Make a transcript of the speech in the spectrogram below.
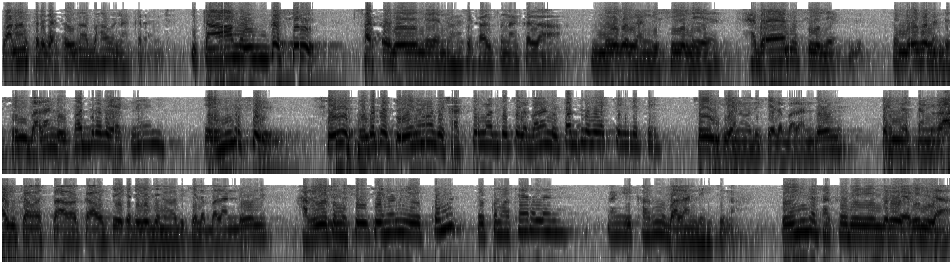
වනාන්තරගත වුණා භාවනා කරන්න. ඊටාම උග්ග සිල් සක්‍රදේවේන්ද්‍රයන් වහන්සේ කල්පනා කළා මේගොල්ලන්ගේ සීලය හැබෑම සීලයක්ද දැන් මේගොල්ලන්ට සිල් බලන්න උපද්‍රවයක් නැහැනේ. ඒ හින්දා සිල්. සිල් හොඳට තියෙනවද ශක්තිමත්ද කියලා බලන්න උපද්‍රවයක් ඉන්න එපේ. කේන් තියනවද කියලා බලන්න ඕනේ. එහෙම නැත්නම් රාජික අවස්ථාවක් આવුත් ඒකට යෙදෙනවද කියලා බලන්න ඕනේ. හරියටම සිල් තියෙනවනේ ඒ ඔක්කොම ඔක්කොම අතහැරලානේ. මම ඒ කරුණු බලන්න හිතුණා. ඒ හින්දා සක්‍රදේවේන්ද්‍රය ඇවිල්ලා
